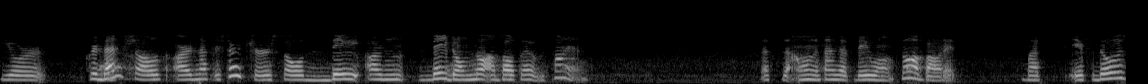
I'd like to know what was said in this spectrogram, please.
your credentials are not researchers, so they are they don't know about Web of Science. That's the only time that they won't know about it. But if those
